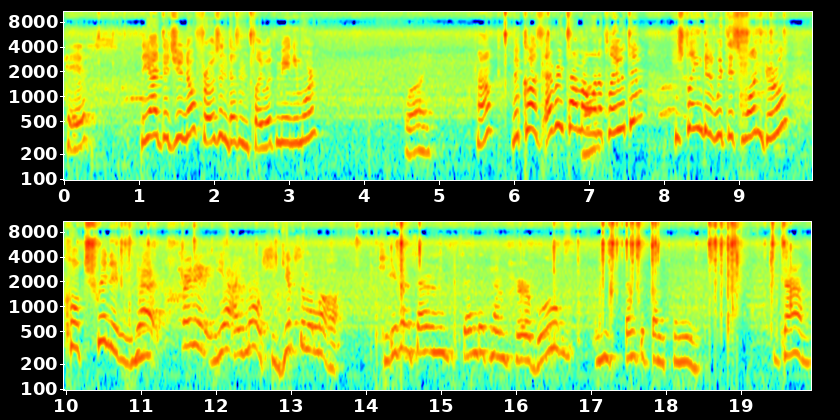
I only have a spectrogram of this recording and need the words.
piss. Yeah, did you know Frozen doesn't play with me anymore? Why? Huh? Because every time I want to play with him, he's playing th- with this one girl called Trinity. Yeah, Trinity, yeah, I know, she gives him a lot. She even send, sended him her boob, and he sent it them to me. Damn.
